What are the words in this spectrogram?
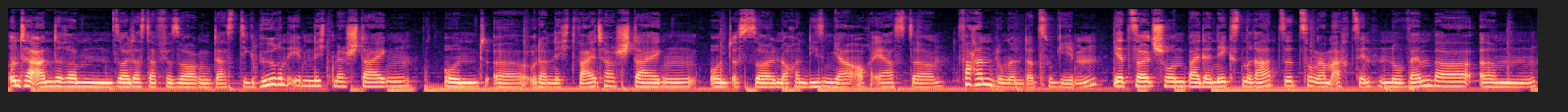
Unter anderem soll das dafür sorgen, dass die Gebühren eben nicht mehr steigen und äh, oder nicht weiter steigen und es soll noch in diesem Jahr auch erste Verhandlungen dazu geben. Jetzt soll schon bei der nächsten Ratssitzung am 18. November ähm,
